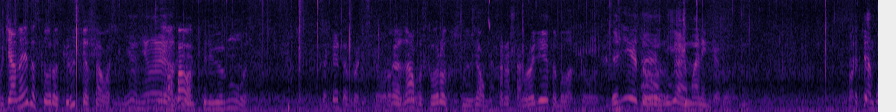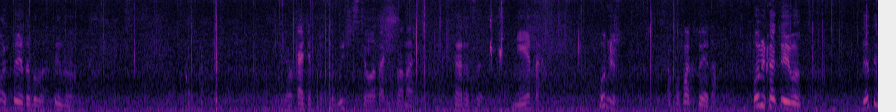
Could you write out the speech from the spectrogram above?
У тебя на этой сковородке ручка осталась? Не, не наверное, Попало? перевернулось. Так это вроде сковородка. Я знал бы сковородку свою взял, мне хороша. Вроде это была сковородка. Да не, это А, другая маленькая была. ну. Хотя, может, и это было стыдно. Её Катя просто вычистила так, что она, кажется, не это. Помнишь? А по факту это. Помнишь, как ты его? Да ты,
